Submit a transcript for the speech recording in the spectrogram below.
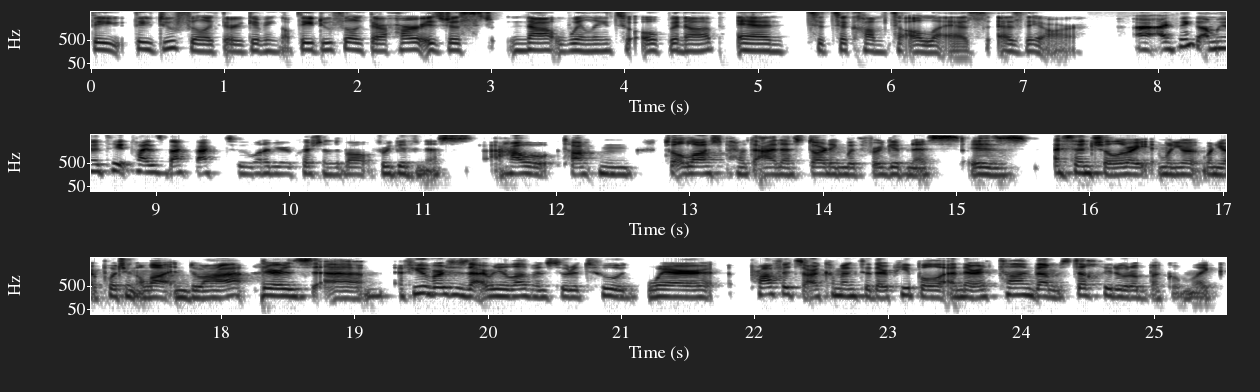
they, they do feel like they're giving up. They do feel like their heart is just not willing to open up and to, to come to Allah as, as they are. I think I'm going to tie this back back to one of your questions about forgiveness. How talking to Allah subhanahu wa ta'ala, starting with forgiveness, is essential, right? When you're when you're approaching Allah in dua. There's um, a few verses that I really love in Surah Hud where prophets are coming to their people and they're telling them rabbakum like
